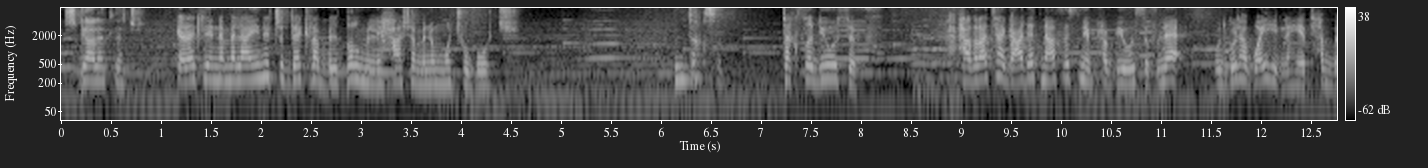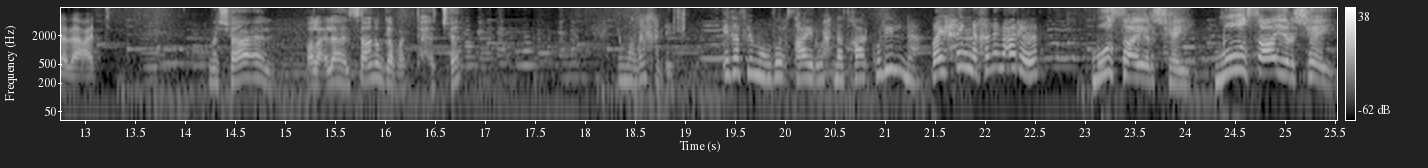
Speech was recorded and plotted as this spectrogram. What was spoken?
إيش قالت لك؟ قالت لي إن ملايينك تذكره بالظلم اللي حاشه من أمك وأبوك من تقصد؟ تقصد يوسف حضرتها قاعدة تنافسني بحب يوسف. لا وتقولها بوجهي إن هي تحبه بعد. مشاعل. طلع لها لسان وقامت تحكى يما الله يخليك. إذا في موضوع صاير وإحنا صغار قولي لنا. ريحينا خلينا نعرف. مو صاير شيء. مو صاير شيء.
